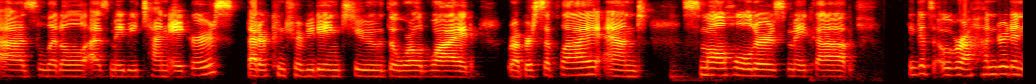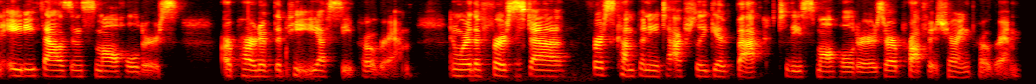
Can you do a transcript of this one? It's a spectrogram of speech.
as little as maybe 10 acres that are contributing to the worldwide rubber supply. And smallholders make up, I think it's over 180,000 smallholders are part of the PEFC program. And we're the first uh, first company to actually give back to these smallholders or a profit sharing program.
